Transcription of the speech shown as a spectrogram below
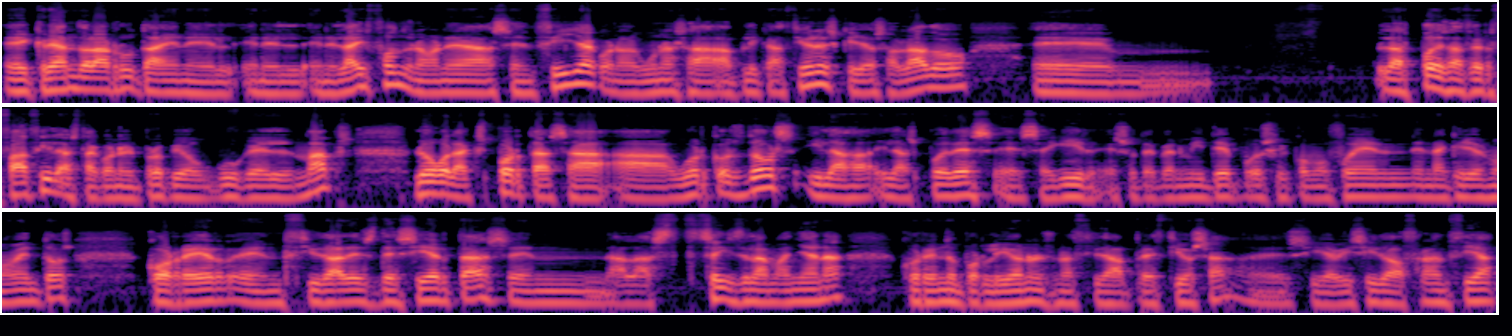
eh, creando la ruta en el, en, el, en el, iPhone de una manera sencilla, con algunas aplicaciones que ya os he hablado, eh, las puedes hacer fácil hasta con el propio Google Maps, luego la exportas a, a Doors y, las puedes eh, seguir. Eso te permite, pues como fue en, aquellos momentos, correr en ciudades desiertas en, a las 6 de la mañana corriendo por Lyon, es una ciudad preciosa. Eh, si habéis ido a Francia,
